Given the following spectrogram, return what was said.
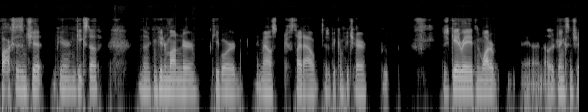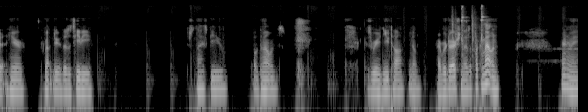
boxes and shit up here and geek stuff. The computer monitor, keyboard, and mouse slide out. There's a big comfy chair. Boop. There's Gatorades and water and other drinks and shit here. Mountain Dew. There's a TV. There's a nice view of the mountains. Because we're in Utah, you know. Every direction there's a fucking mountain. Anyway.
